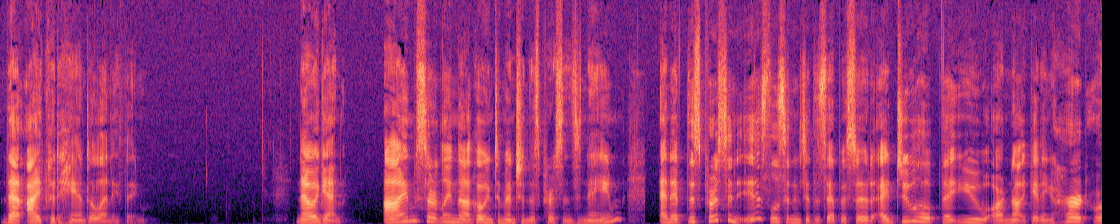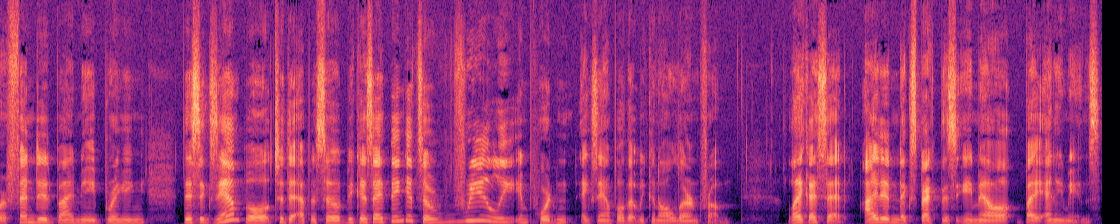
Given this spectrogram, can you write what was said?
that I could handle anything? Now, again, I'm certainly not going to mention this person's name. And if this person is listening to this episode, I do hope that you are not getting hurt or offended by me bringing this example to the episode because I think it's a really important example that we can all learn from. Like I said, I didn't expect this email by any means.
